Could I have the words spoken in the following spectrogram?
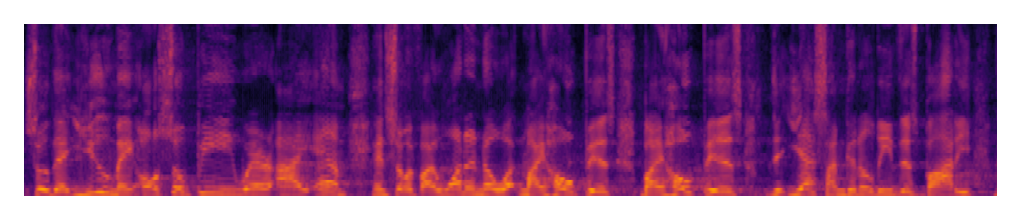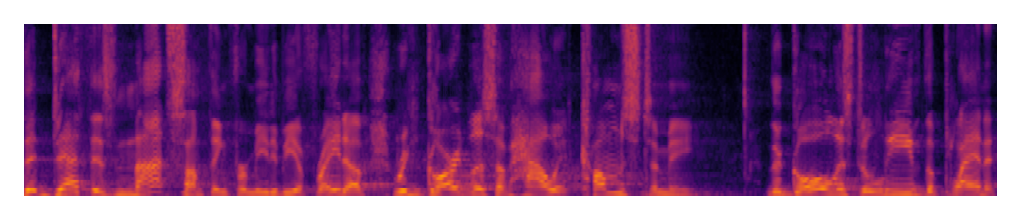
so that you may also be where I am. And so, if I want to know what my hope is, my hope is that yes, I'm going to leave this body, that death is not something for me to be afraid of, regardless of how it comes to me. The goal is to leave the planet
